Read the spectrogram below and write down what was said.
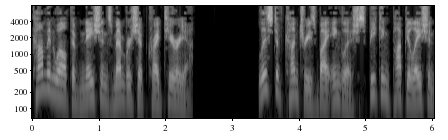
Commonwealth of Nations membership criteria List of countries by English-speaking population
